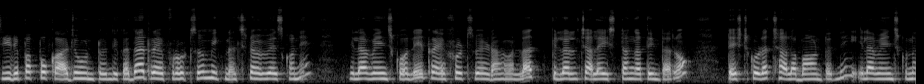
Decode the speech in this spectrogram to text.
జీడిపప్పు కాజు ఉంటుంది కదా డ్రై ఫ్రూట్స్ మీకు నచ్చినవి వేసుకొని ఇలా వేయించుకోవాలి. డ్రై ఫ్రూట్స్ వేయడం వల్ల పిల్లలు చాలా ఇష్టంగా తింటారు టేస్ట్ కూడా చాలా బాగుంటుంది. ఇలా వేయించుకున్న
